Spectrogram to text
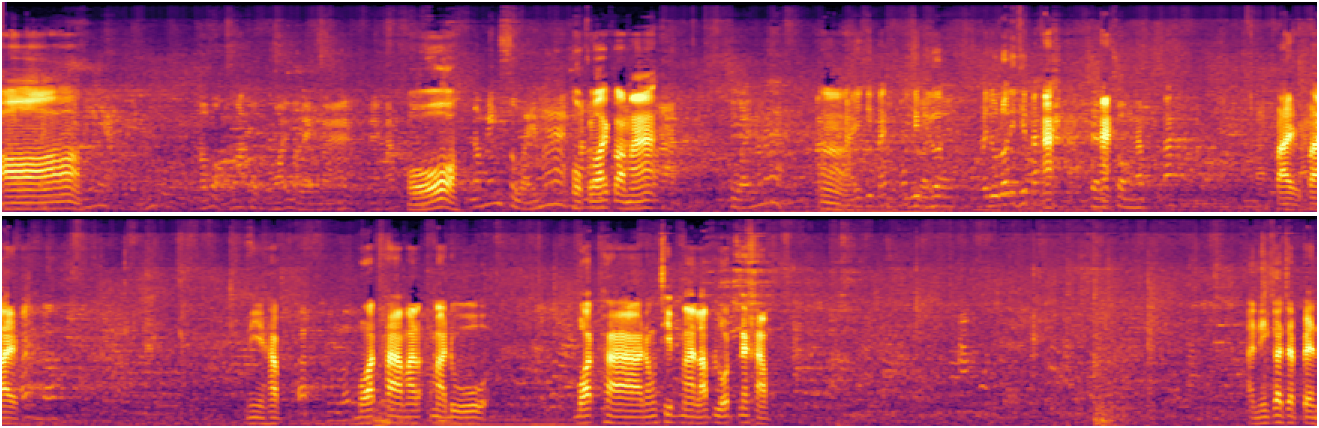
อ๋อ อันนี้เนี่ยเห็นเขาบอกว่า 600กว่าแรงม้านะครับโอ้ แล้วแม่งสวยมาก600กว่าม้า สวยมากอ่า ไปทิพย์ไหมทิพย์ไปดูไปดูรถที่ทิพย์ไหมอะ เชิญอะชมครับไปไปไปเนาะนี่ครับ ไปดูรถบอสพามามาดู บอสพาน้องทิพย์มารับรถนะครับ อันนี้ก็จะเป็น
